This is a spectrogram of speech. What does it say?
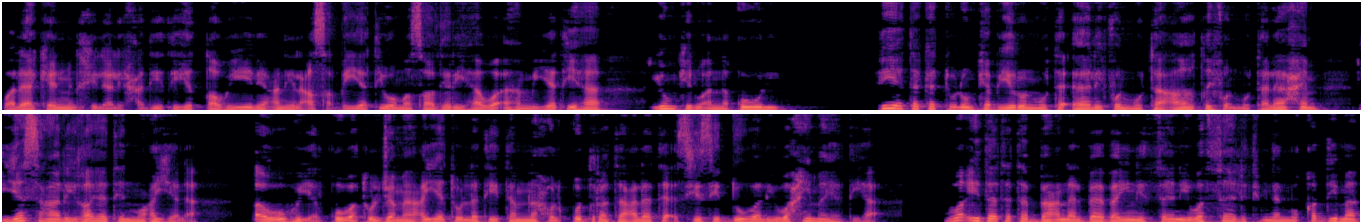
ولكن من خلال حديثه الطويل عن العصبية ومصادرها وأهميتها يمكن أن نقول هي تكتل كبير متآلف متعاطف متلاحم يسعى لغاية معينة أو هي القوة الجماعية التي تمنح القدرة على تأسيس الدول وحمايتها. وإذا تتبعنا البابين الثاني والثالث من المقدمة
